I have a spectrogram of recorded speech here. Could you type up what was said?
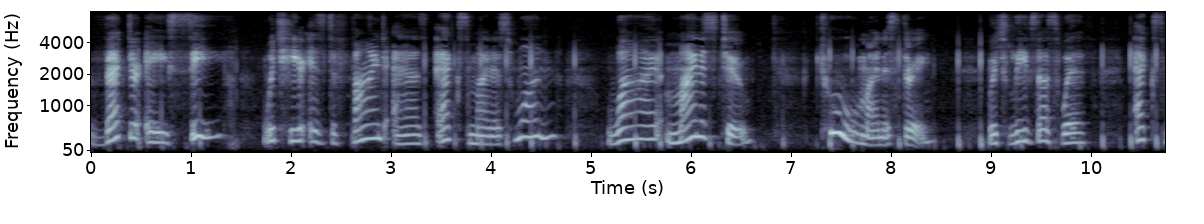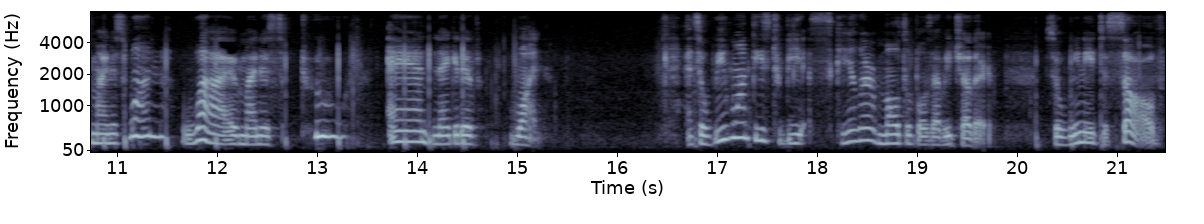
vector AC, which here is defined as x minus 1, y minus 2, 2 minus 3, which leaves us with x minus 1, y minus 2, and negative 1. And so we want these to be scalar multiples of each other. So we need to solve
